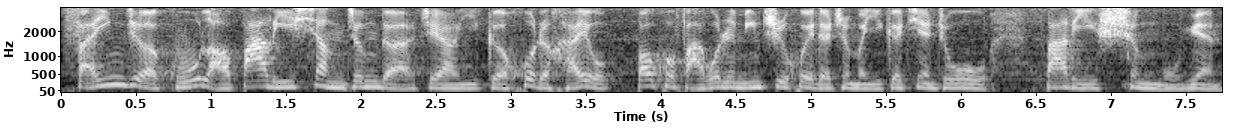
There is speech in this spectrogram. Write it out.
反映着古老巴黎象征的这样一个，或者还有包括法国人民智慧的这么一个建筑物——巴黎圣母院。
